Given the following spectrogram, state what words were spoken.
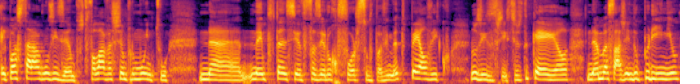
E posso dar alguns exemplos. Tu falavas sempre muito na, na importância de fazer o reforço do pavimento pélvico, nos exercícios de Kegel, na massagem do períneo.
